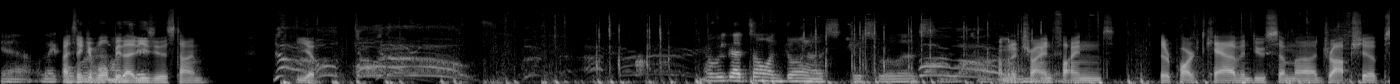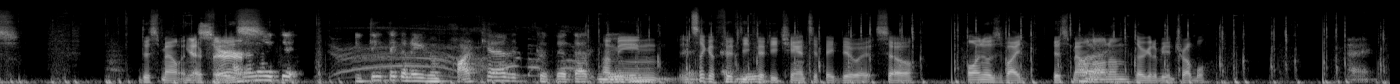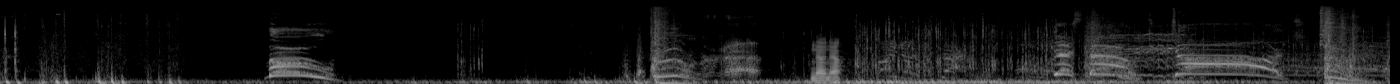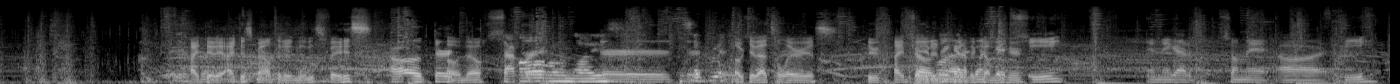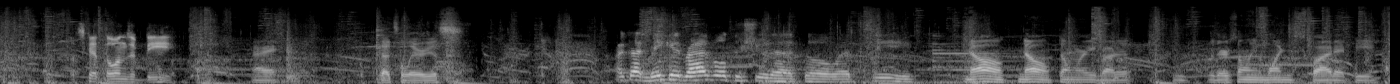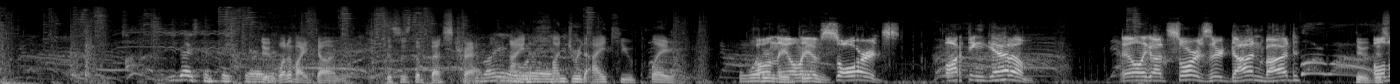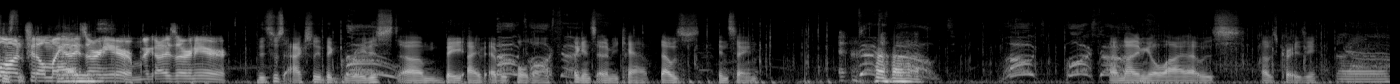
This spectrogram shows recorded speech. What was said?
Yeah, like I think it won't be that easy this time. Yep. Oh, we got someone join us, Juice Willis. and- I'm gonna try and find their parked cav and do some uh, drop ships. Dismount in Yes, their I sir. face. don't know if they, you think they're gonna even park cav? Could that that? I mean, it's like a 50-50 chance if they do it. So all I know is if I dismount on them, they're gonna be in trouble. Alright. No, no. I did it. I dismounted it in his face. Oh, they're Oh, no. separate. Oh, nice. They're, they're Separate. Okay, that's hilarious. Dude, I So baited they them got a into coming here. C, and they got some at uh, B. Let's get the ones at B. All right. That's hilarious. I got naked rival to shoot at though. Let's see. No, no, don't worry about it. There's only one squad at B. You guys can take care Dude, of it. what have I done? This is the best trap. Running away. 900 IQ play. What oh, and they, only doing? have swords. Fucking get them. They only got swords. They're done, bud. Dude, this Hold on, the- Phil. My guys Guys. aren't here. My guys aren't here. This was actually the greatest um, bait I've ever pulled off against enemy cav. That was insane. I'm not even gonna lie. That was that was crazy. uh,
